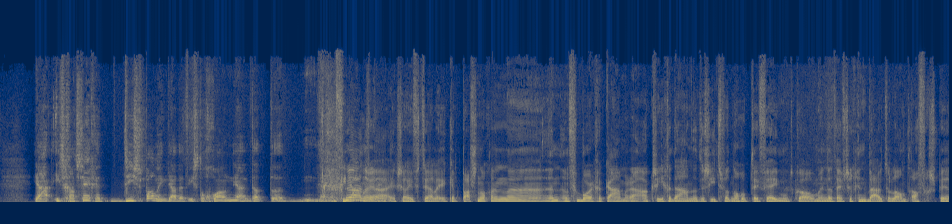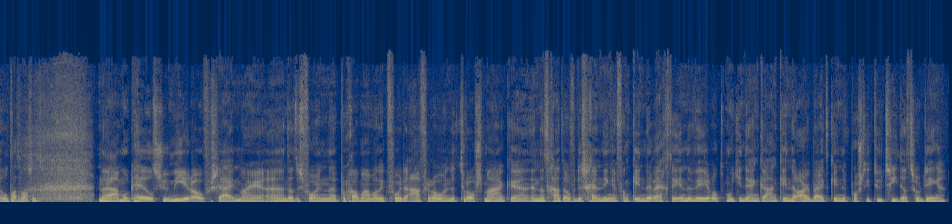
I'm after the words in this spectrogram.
ja, iets gaat zeggen. Die spanning, ja, dat is toch gewoon ja, dat, dat ja, finale ja, nou ja, ik zal je vertellen, ik heb pas nog een, uh, een, een verborgen camera-actie gedaan. Dat is iets wat nog op tv moet komen. En dat heeft zich in het buitenland afgespeeld. Wat was het? Nou ja, moet ik heel sumier over zijn. Maar uh, dat is voor een uh, programma wat ik voor de AVRO en de TROS maak. Uh, en dat gaat over de schendingen van kinderrechten in de wereld. Moet je denken aan kinderarbeid, kinderprostitutie, dat soort dingen.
